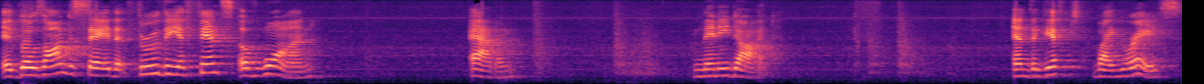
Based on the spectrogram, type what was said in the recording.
It goes on to say that through the offense of one, Adam, many died. And the gift by grace,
